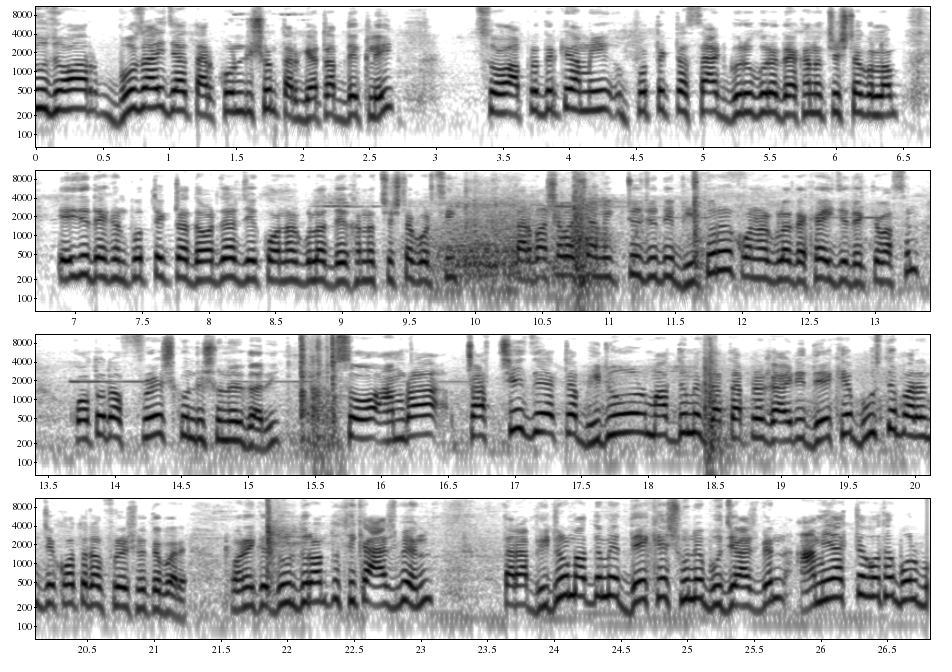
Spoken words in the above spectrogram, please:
ইউজ হওয়ার বোঝাই যায় তার কন্ডিশন তার গেট আপ দেখলেই। সো আপনাদেরকে আমি প্রত্যেকটা সাইড ঘুরে ঘুরে দেখানোর চেষ্টা করলাম। এই যে দেখেন, প্রত্যেকটা দরজার যে কর্নারগুলো দেখানোর চেষ্টা করছি, তার পাশাপাশি আমি একটু যদি ভিতরের কর্নারগুলো দেখাই, এই যে দেখতে পাচ্ছেন কতটা ফ্রেশ কন্ডিশনের গাড়ি। সো আমরা চাচ্ছি যে একটা ভিডিওর মাধ্যমে যাতে আপনার গাড়ি দেখে বুঝতে পারেন যে কতটা ফ্রেশ হতে পারে। অনেকে দূর দূরান্ত থেকে আসবেন, তারা ভিডিওর মাধ্যমে দেখে শুনে বুঝে আসবেন। আমি একটা কথা বলব,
